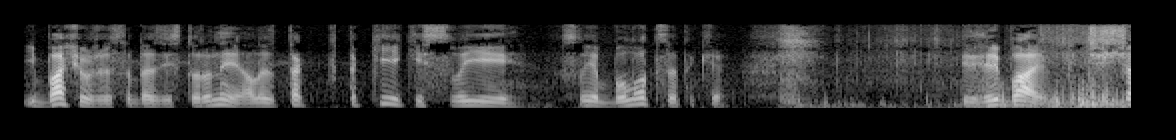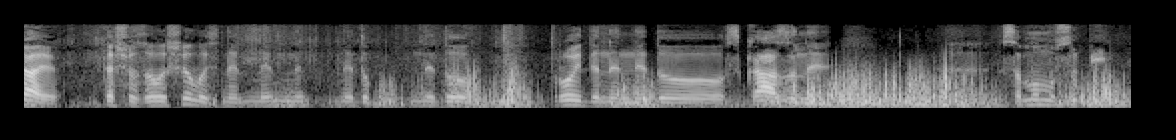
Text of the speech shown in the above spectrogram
і бачу вже себе зі сторони, але так, такі якісь свої, своє болотце таке. Підгрібаю, підчищаю. Те, що залишилось, не, не, не, не, до, е, самому собі.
